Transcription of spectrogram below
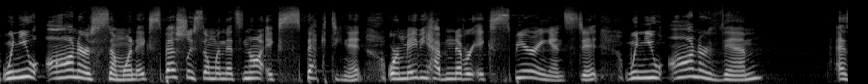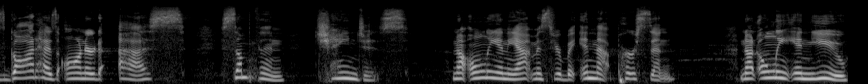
When you honor someone, especially someone that's not expecting it or maybe have never experienced it, when you honor them as God has honored us, something changes not only in the atmosphere, but in that person, not only in you,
